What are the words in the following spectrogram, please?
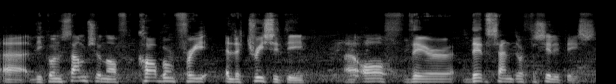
uh, the consumption of carbon-free electricity uh, of their data center facilities.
